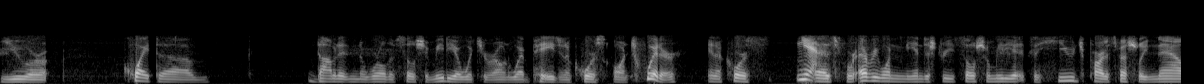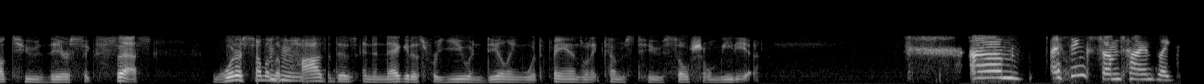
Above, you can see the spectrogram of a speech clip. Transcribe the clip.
you are quite um, dominant in the world of social media with your own web page and of course on Twitter and of course yeah. as for everyone in the industry, social media it's a huge part especially now to their success. What are some of mm-hmm. the positives and the negatives for you in dealing with fans when it comes to social media? Um, I think sometimes like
